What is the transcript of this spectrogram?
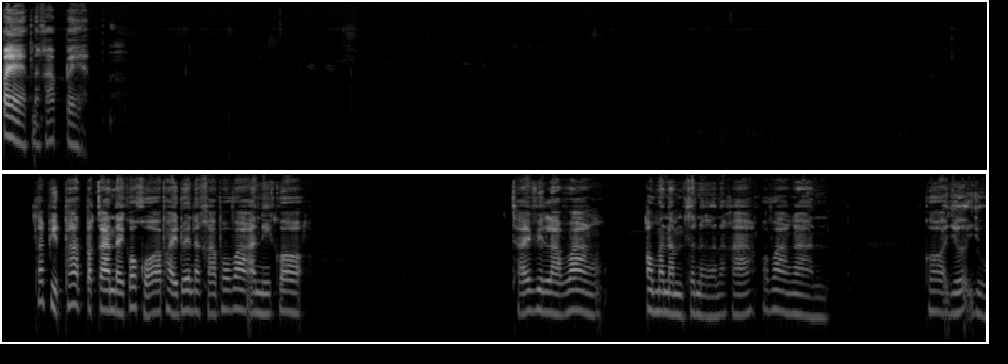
แปดนะคะแปดถ้าผิดพลาดประการใดก็ขออภัยด้วยนะคะ เพราะว่าอันนี้ก็ ใช้เวลาว่างเอามานำเสนอนะคะ เพราะว่างาน ก็เยอะอยู่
